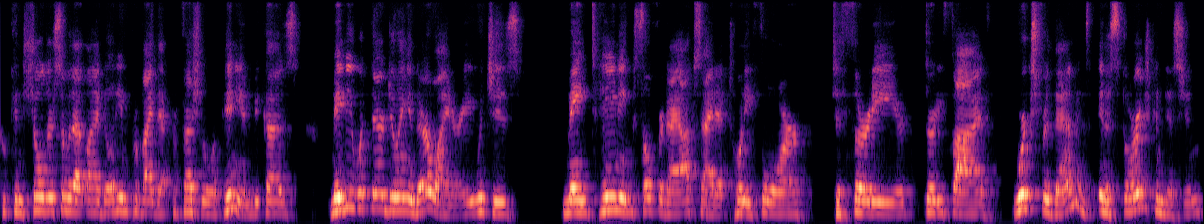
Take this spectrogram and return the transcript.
Who can shoulder some of that liability and provide that professional opinion because maybe what they're doing in their winery, which is maintaining sulfur dioxide at 24 to 30 or 35 works for them in, a storage condition.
